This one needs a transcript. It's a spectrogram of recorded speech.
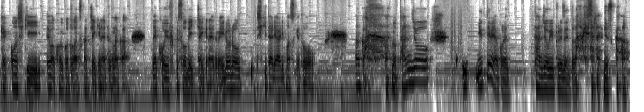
結婚式ではこういう言葉は使っちゃいけないとかなんか、ね、こういう服装で言っちゃいけないとかいろいろしきたりありますけどなんか あの誕生言ってみればこれ誕生日プレゼントなわけじゃないですか。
